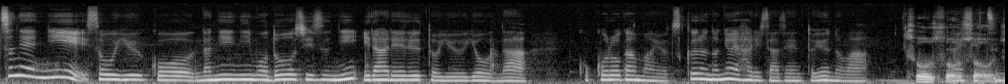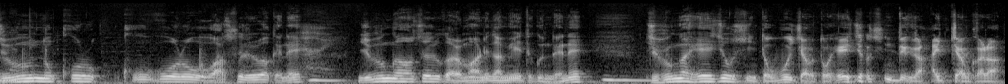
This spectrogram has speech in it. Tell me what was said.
常にそういうこう何にも動じずにいられるというような心構えを作るのにはやはり座禅というのはそうそうそう。自分の心心を忘れるわけね、はい、自分が忘れるから周りが見えてくんでね、自分が平常心って覚えちゃうと平常心っていうが入っちゃうから、は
